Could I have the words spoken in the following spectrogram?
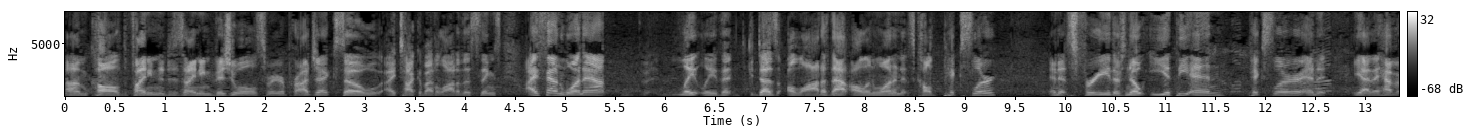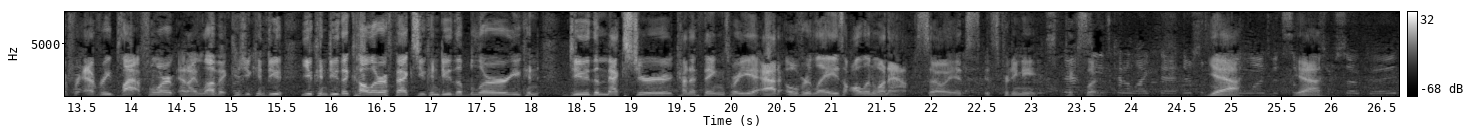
um, called finding and designing visuals for your project. So I talk about a lot of those things. I found one app lately that does a lot of that all in one, and it's called Pixlr. And it's free. There's no e at the end, Pixlr, and it, yeah, they have it for every platform, and I love it because you can do you can do the color effects, you can do the blur, you can do the mixture kind of things where you add overlays all in one app. So it's it's pretty neat. Pixlr. It's kind of like that. There's some Yeah. ones, but some Yeah. ones are so good.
